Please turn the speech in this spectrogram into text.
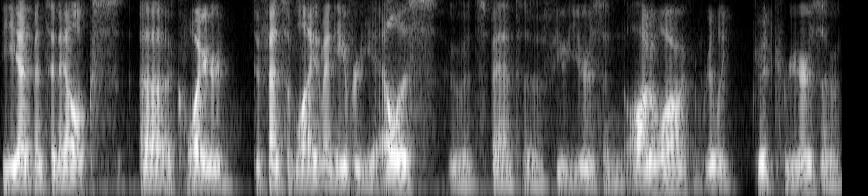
The Edmonton Elks uh, acquired defensive lineman Avery Ellis, who had spent a few years in Ottawa, a really good career as a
